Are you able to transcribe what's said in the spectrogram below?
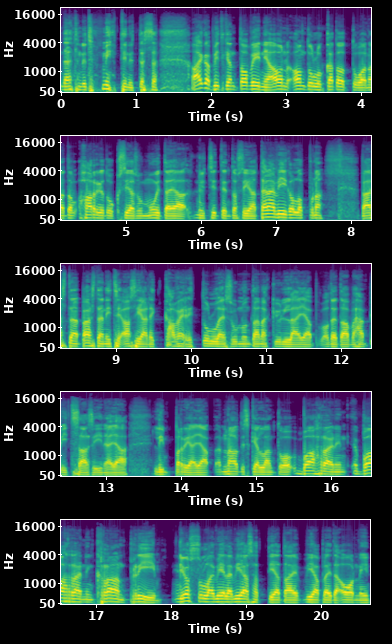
näitä nyt miettinyt tässä aika pitkän tovin ja on, on tullut katsottua noita harjoituksia sun muita ja nyt sitten tosiaan tänä viikonloppuna päästään, päästään itse asiaan. Ne kaverit tulee sunnuntaina kyllä ja otetaan vähän pizzaa siinä ja limpparia ja nautiskellaan tuo Bahrainin, Bahrainin Grand Prix. Jos sulla ei vielä Viasattia tai Viaplayta on, niin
